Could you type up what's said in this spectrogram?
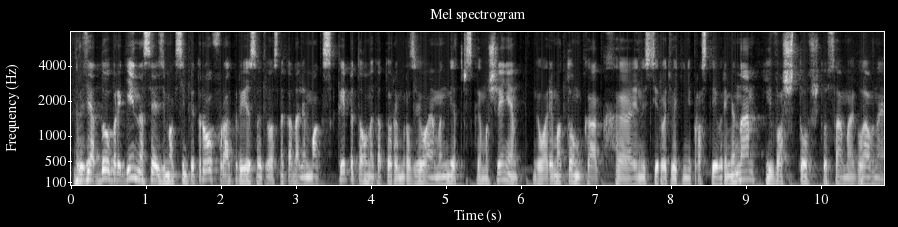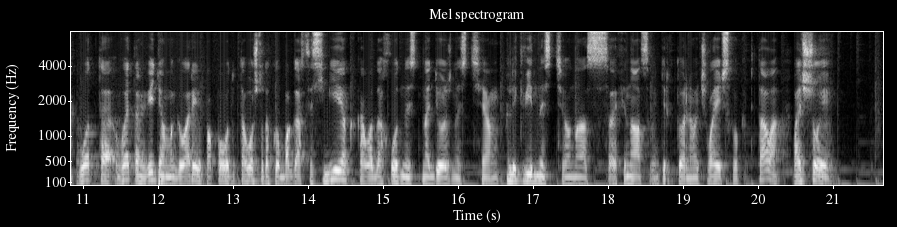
Друзья, добрый день, на связи Максим Петров. Рад приветствовать вас на канале Max Capital, на котором развиваем инвесторское мышление. Говорим о том, как э, инвестировать в эти непростые времена и во что, что самое главное. Вот э, в этом видео мы говорили по поводу того, что такое богатство семьи, какова доходность, надежность, э, ликвидность у нас финансового, интеллектуального, человеческого капитала. Большой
